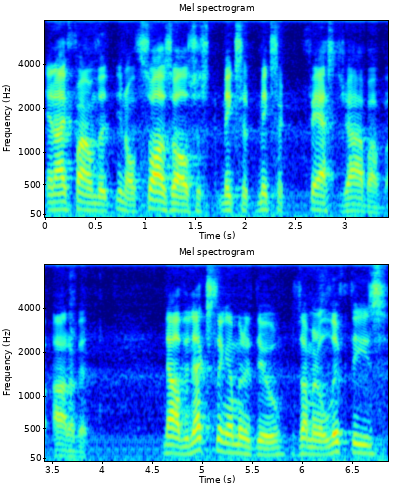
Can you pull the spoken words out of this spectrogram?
and I found that, you know, Sawzall just makes it makes a fast job of, out of it. Now, the next thing I'm going to do is I'm going to lift these.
